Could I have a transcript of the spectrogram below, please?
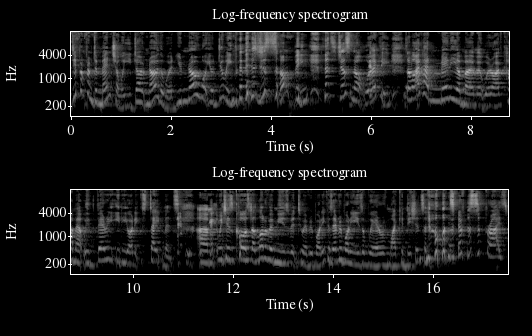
different from dementia where you don't know the word. You know what you're doing, but there's just something that's just not working. So I've had many a moment where I've come out with very idiotic statements, um, which has caused a lot of amusement to everybody because everybody is aware of my condition. So no one's ever surprised.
